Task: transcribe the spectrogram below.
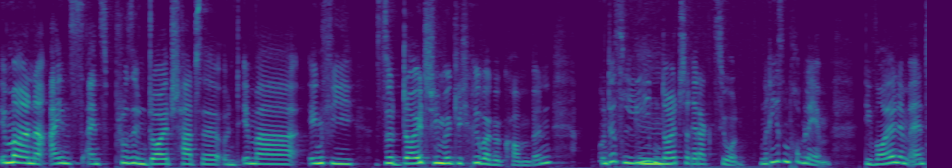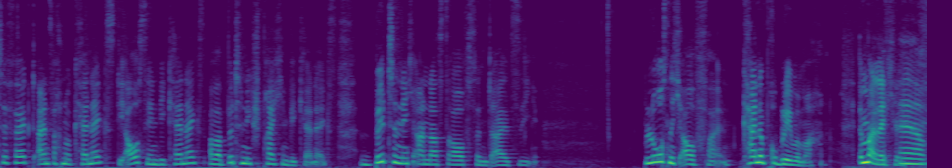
immer eine 1, 1 plus in Deutsch hatte und immer irgendwie so deutsch wie möglich rübergekommen bin. Und das lieben mhm. deutsche Redaktionen. Ein Riesenproblem. Die wollen im Endeffekt einfach nur Kennex, die aussehen wie Kennex, aber bitte nicht sprechen wie Kennex. Bitte nicht anders drauf sind als sie. Bloß nicht auffallen. Keine Probleme machen. Immer lächeln. Ja,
